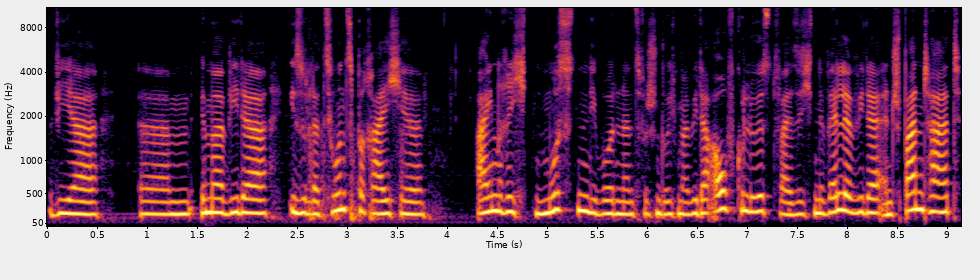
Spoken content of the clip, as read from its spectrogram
wir ähm, immer wieder Isolationsbereiche einrichten mussten. Die wurden dann zwischendurch mal wieder aufgelöst, weil sich eine Welle wieder entspannt hat.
